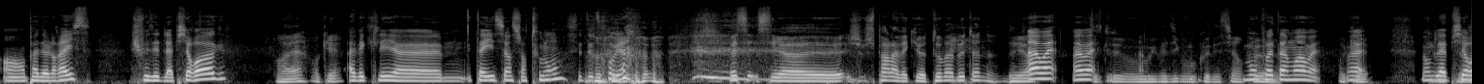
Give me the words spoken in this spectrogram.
en paddle race je faisais de la pirogue Ouais. Ok. avec les euh, Tahitiens sur Toulon c'était trop bien Ouais, c'est, c'est, euh, je, je parle avec euh, Thomas Button d'ailleurs. ah ouais ouais ouais Parce que vous, il m'a dit que vous connaissiez un mon peu. pote à moi ouais euh, ok. ouais. Donc La la pirogue.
